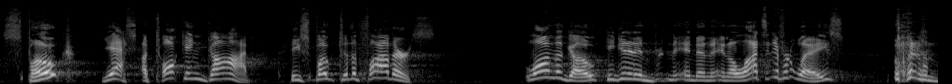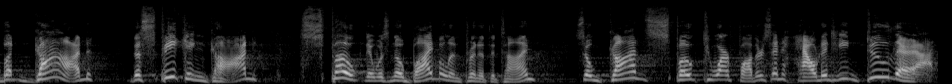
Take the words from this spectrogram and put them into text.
spoke? Yes, a talking God. He spoke to the fathers. Long ago, he did it in, in, in, in lots of different ways, but God, the speaking God, spoke. There was no Bible in print at the time. So God spoke to our fathers, and how did he do that?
